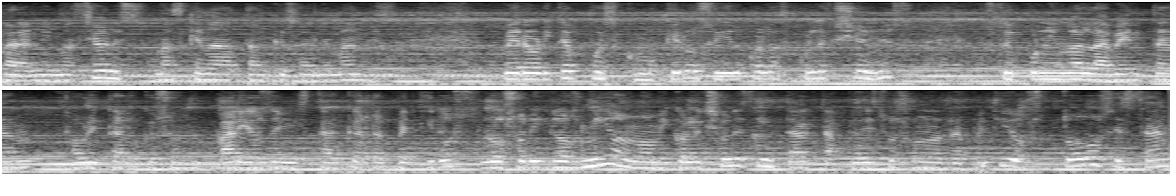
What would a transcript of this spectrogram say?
para animaciones, más que nada tanques alemanes. Pero ahorita pues como quiero seguir con las colecciones, estoy poniendo a la venta ahorita lo que son varios de mis tanques repetidos. Los, los míos no, mi colección está intacta, pero estos son los repetidos. Todos están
